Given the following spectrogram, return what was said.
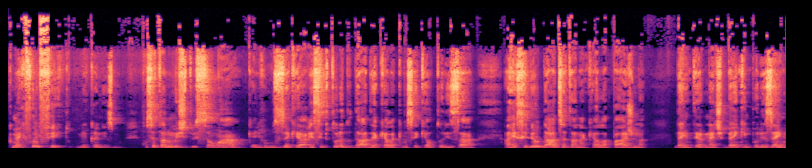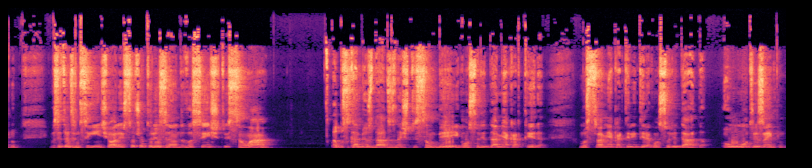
como é que foi feito o mecanismo? Você está numa instituição A, que vamos dizer que é a receptora do dado, é aquela que você quer autorizar a receber o dado, você está naquela página da Internet Banking, por exemplo, você está dizendo o seguinte: olha, estou te autorizando você, instituição A, a buscar meus dados na instituição B e consolidar minha carteira, mostrar minha carteira inteira consolidada. Ou um outro exemplo,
